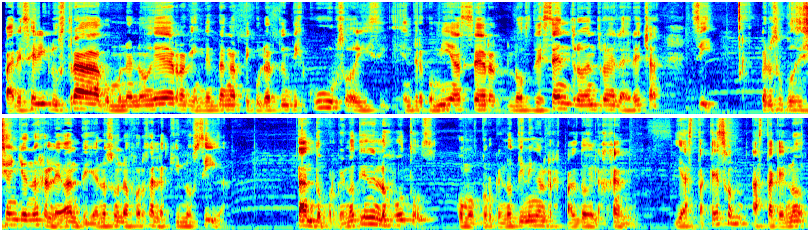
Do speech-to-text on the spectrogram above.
parecer ilustrada como una no guerra, que intentan articularte un discurso y, entre comillas, ser los de centro dentro de la derecha, sí. Pero su posición ya no es relevante, ya no es una fuerza a la que uno siga. Tanto porque no tienen los votos como porque no tienen el respaldo de la gente. Y hasta que, eso, hasta, que no,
